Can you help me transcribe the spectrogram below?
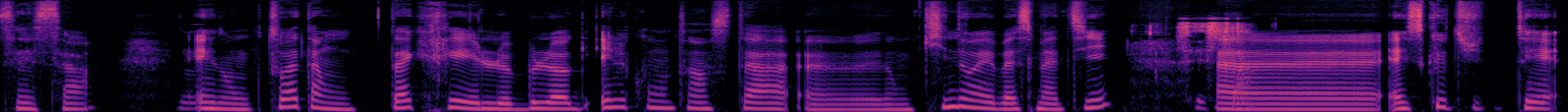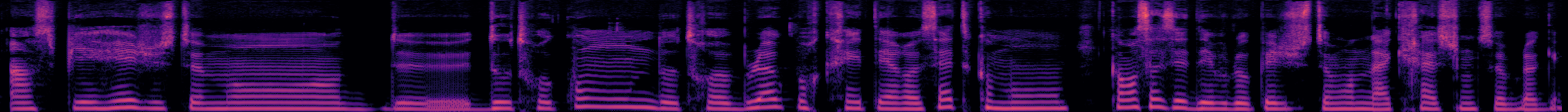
C'est ça. Mm. Et donc, toi, tu as, créé le blog et le compte Insta, euh, donc Kino et Basmati. c'est ça. Euh, Est-ce que tu t'es inspiré justement de d'autres comptes, d'autres blogs pour créer tes recettes? Comment comment ça s'est développé justement de la création de ce blog?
